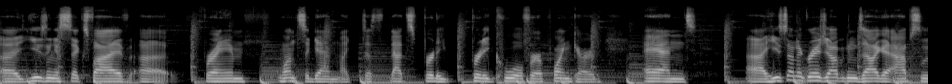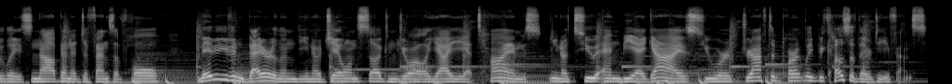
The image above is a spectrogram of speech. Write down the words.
uh, using a 6'5 uh, frame, once again, like just, that's pretty pretty cool for a point guard. And uh, he's done a great job Gonzaga. Absolutely, it's not been a defensive hole. Maybe even better than you know Jalen Suggs and Joel Ayayi at times. You know, two NBA guys who were drafted partly because of their defense.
